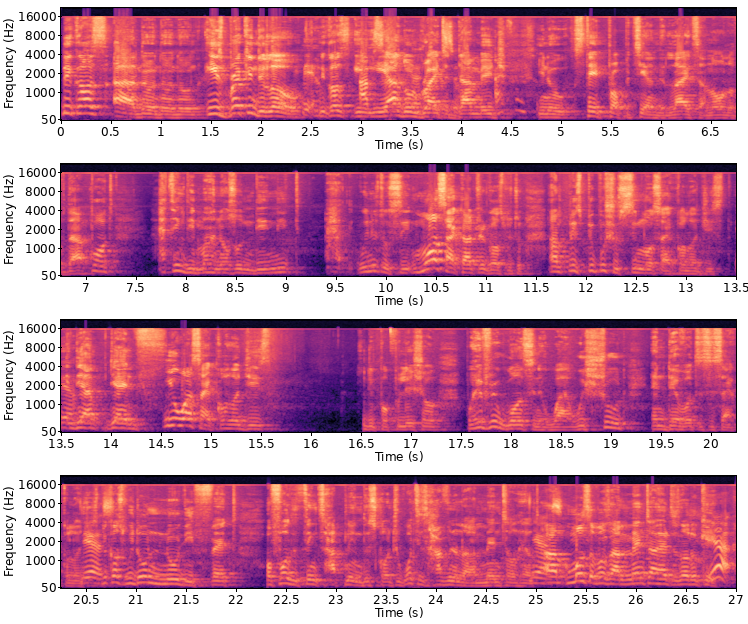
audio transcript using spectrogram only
Because ah no no no. He's breaking the law Yeah, because he, he had no right to so. damage you know state property and the likes and all of that. But I think the man also they need we need to see more psychiatric hospital. And please people should see more psychologists. Yeah. there are there are fewer psychologists to the population but every once in a while we should endeavor to see psychologists Yes. because we don't know the effect of all the things happening in this country what is happening on our mental health Yes. and most of us our mental health is not okay Yeah,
